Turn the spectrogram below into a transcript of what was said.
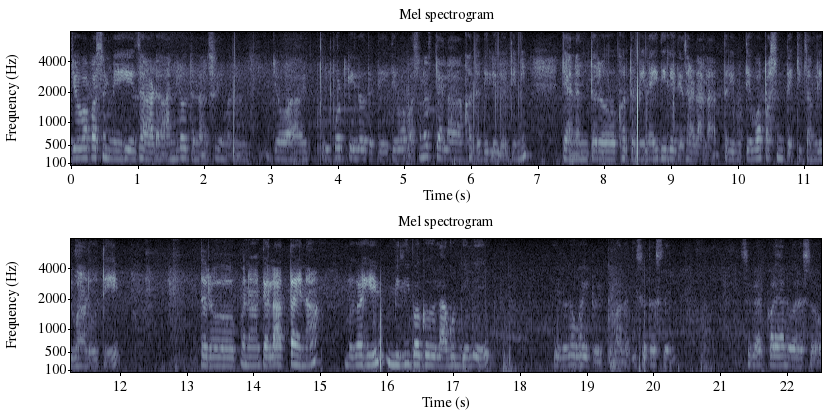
जेव्हापासून मी हे झाड आणलं होतं नर्सरीमधून जेव्हा रिपोर्ट केलं होतं ते तेव्हापासूनच त्याला खतं दिलेले होते मी. त्यानंतर खतं मी नाही दिले त्या झाडाला तरी तेव्हापासून त्याची चांगली वाढ होते. तर पण त्याला आत्ता आहे ना बघा हे मिलीबग लागून गेले. हे बघा व्हाईट व्हाईट तुम्हाला दिसत असेल. सगळ्या कळ्यांवर असं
